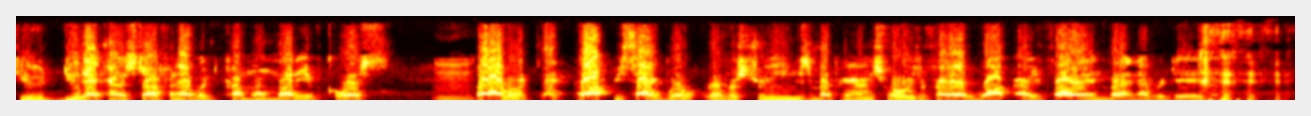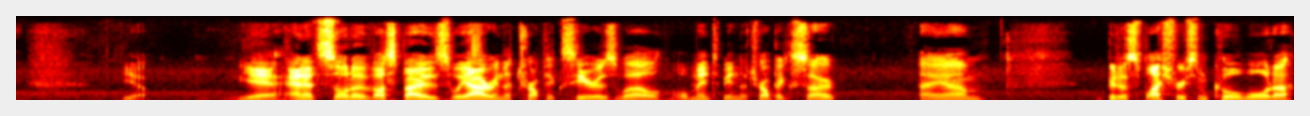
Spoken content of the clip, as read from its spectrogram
to do that kind of stuff, and I would come home muddy, of course, Mm. But I would like walk beside river streams, and my parents were always afraid I'd walk, I'd fall in, but I never did. yep. Yeah, and it's sort of, I suppose, we are in the tropics here as well, or meant to be in the tropics, so a um, bit of splash through some cool water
